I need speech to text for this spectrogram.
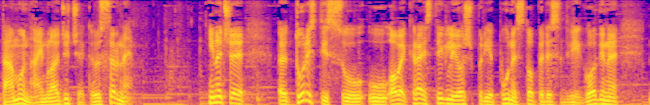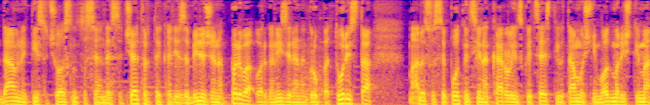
tamo najmlađi čekaju srne. Inače, e, turisti su u ovaj kraj stigli još prije pune 152 godine, davne 1874. kad je zabilježena prva organizirana grupa turista, mada su se putnici na Karolinskoj cesti u tamošnjim odmorištima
